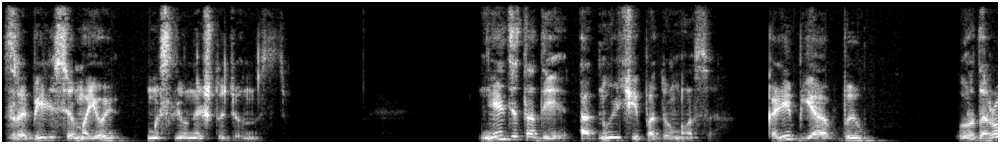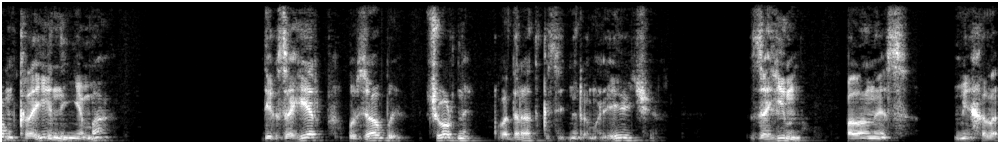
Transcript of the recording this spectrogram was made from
зрабіліся маёй мысліўнай штодзённасці. Недзе тады аднойчы падумалася, калі б я быў уладаром краіны няма, дык за герб узяў бы чорны квадрат Казіміра Малевича, за гімн паланез Михала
